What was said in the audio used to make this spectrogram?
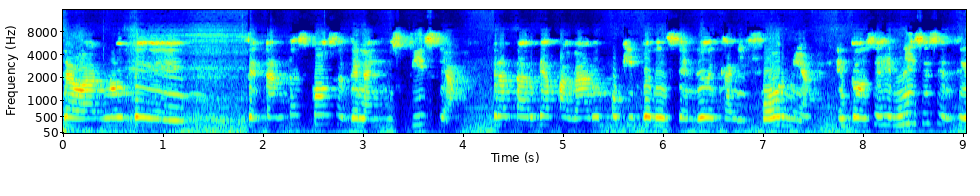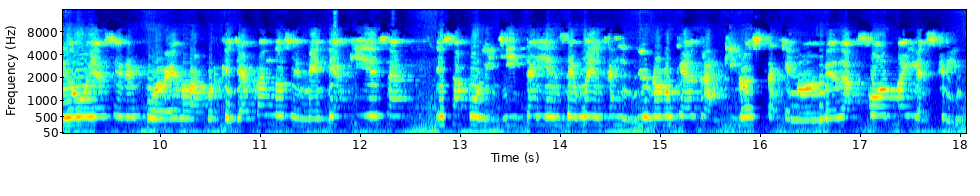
lavarnos de, de tantas cosas, de la injusticia, tratar de apagar un poquito el incendio de California. Entonces, en ese sentido voy a hacer el poema, porque ya cuando se mete aquí esa, esa polillita y es de vueltas y uno no queda tranquilo hasta que no le da forma y la escribo.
